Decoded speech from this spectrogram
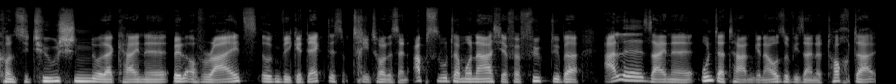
Constitution oder keine Bill of Rights irgendwie gedeckt ist. Triton ist ein absoluter Monarch, er verfügt über alle seine Untertanen, genauso wie seine Tochter,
